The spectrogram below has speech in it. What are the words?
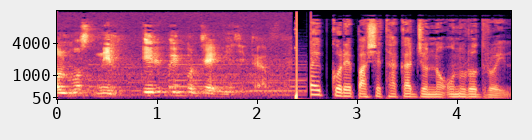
অলমোস্ট নীল এই এই পর্যায়ে নিয়ে যেতে হবে। করে পাশে থাকার জন্য অনুরোধ রইল।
